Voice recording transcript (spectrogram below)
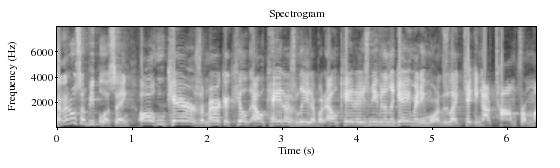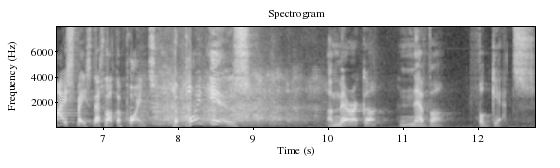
And I know some people are saying, oh, who cares? America killed Al Qaeda's leader, but Al Qaeda isn't even in the game anymore. This is like taking out Tom from MySpace. That's not the point. The point is, America never forgets.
